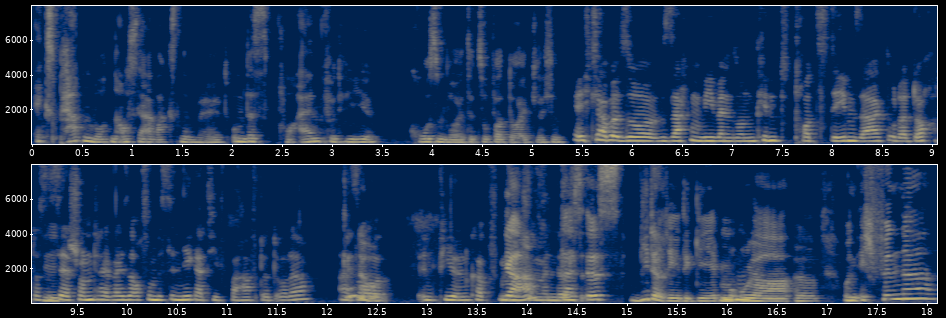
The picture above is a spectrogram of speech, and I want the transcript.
Expertenworten aus der Erwachsenenwelt, um das vor allem für die großen Leute zu verdeutlichen. Ich glaube, so Sachen wie wenn so ein Kind trotzdem sagt oder doch, das Hm. ist ja schon teilweise auch so ein bisschen negativ behaftet, oder? Also Genau. in vielen Köpfen ja, zumindest. das ist Widerrede geben Mhm. oder äh, und ich finde,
